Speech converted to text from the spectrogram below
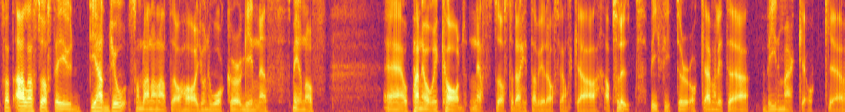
Så att allra störst är ju Diageo som bland annat har Johnny Walker, Guinness, Smirnoff eh, och Pernod Ricard näst störst och där hittar vi då svenska Absolut, Beefeater och även lite vinmärke och eh,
